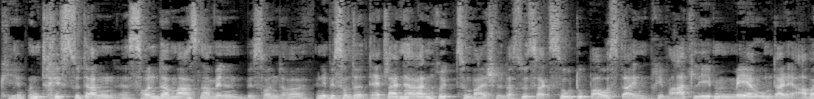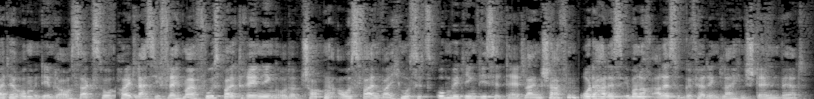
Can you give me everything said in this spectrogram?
Okay. Und triffst du dann äh, Sondermaßnahmen, wenn, ein besonderer, eine besondere Deadline heranrückt? Zum Beispiel, dass du sagst, so, du baust dein Privatleben mehr um deine Arbeit herum, indem du auch sagst, so, heute lasse ich vielleicht mal Fußballtraining oder Joggen ausfallen, weil ich muss jetzt unbedingt diese Deadline schaffen? Oder hat es immer noch alles ungefähr den gleichen Stellenwert?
